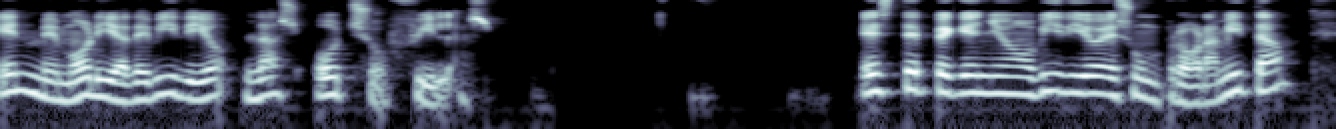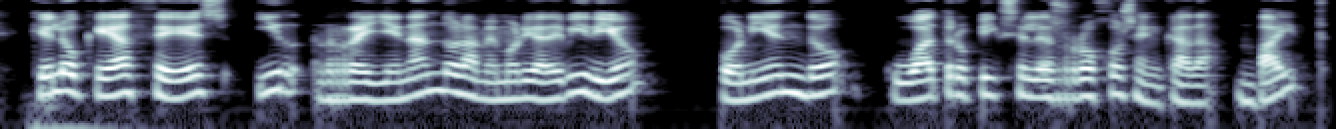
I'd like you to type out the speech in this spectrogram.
en memoria de vídeo las ocho filas. Este pequeño vídeo es un programita que lo que hace es ir rellenando la memoria de vídeo poniendo cuatro píxeles rojos en cada byte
